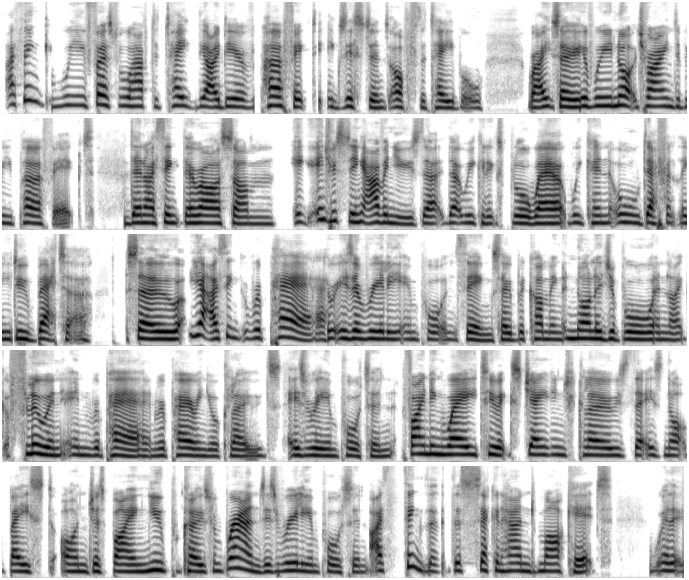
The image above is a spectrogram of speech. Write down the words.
I think we first of all have to take the idea of perfect existence off the table right? So if we're not trying to be perfect then I think there are some interesting avenues that that we can explore where we can all definitely do better. So, yeah, I think repair is a really important thing. So, becoming knowledgeable and like fluent in repair and repairing your clothes is really important. Finding way to exchange clothes that is not based on just buying new clothes from brands is really important. I think that the secondhand market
